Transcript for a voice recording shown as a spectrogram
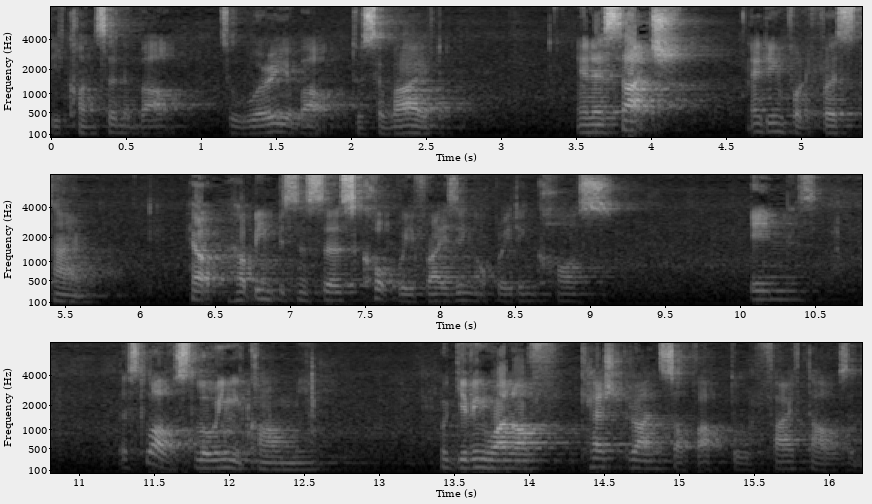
be concerned about, to worry about, to survive. And as such, I think for the first time, help, helping businesses cope with rising operating costs in a slow, slowing economy, we're giving one-off cash grants of up to 5,000.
